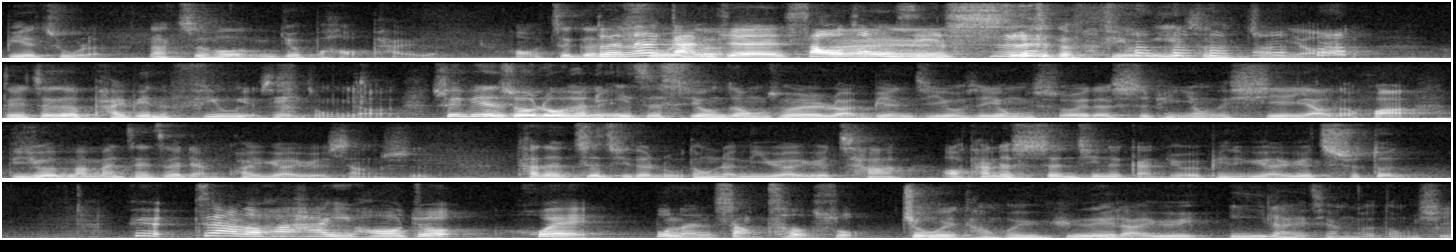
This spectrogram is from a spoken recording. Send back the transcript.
憋住了，那之后你就不好排了。好，这跟对，那感觉稍纵哎即逝。这个 feel 也是很重要的。对，这个排便的 feel 也是很重要的。所以，变成说，如果说你一直使用这种所谓的软便剂，或是用所谓的食品用的泻药的话，你就会慢慢在这两块越来越丧失，它的自己的蠕动能力越来越差，哦，它的神经的感觉会变得越来越迟钝。越这样的话，他以后就会不能上厕所。就会他会越来越依赖这样的东西，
